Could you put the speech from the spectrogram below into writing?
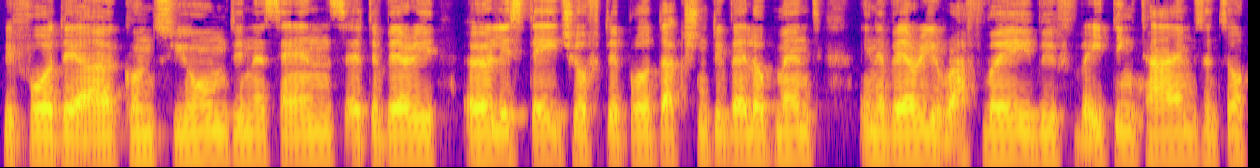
before they are consumed in a sense at a very early stage of the production development in a very rough way with waiting times and so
